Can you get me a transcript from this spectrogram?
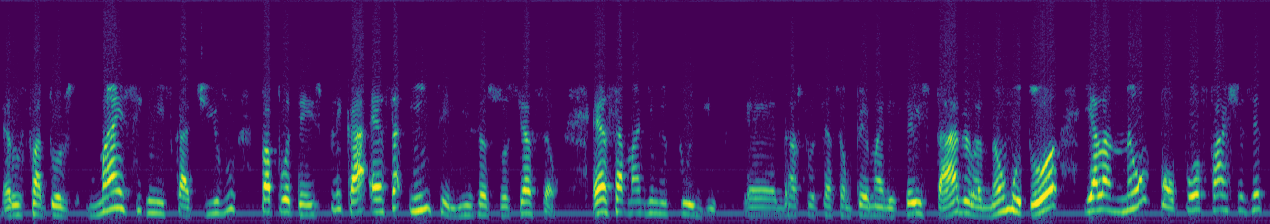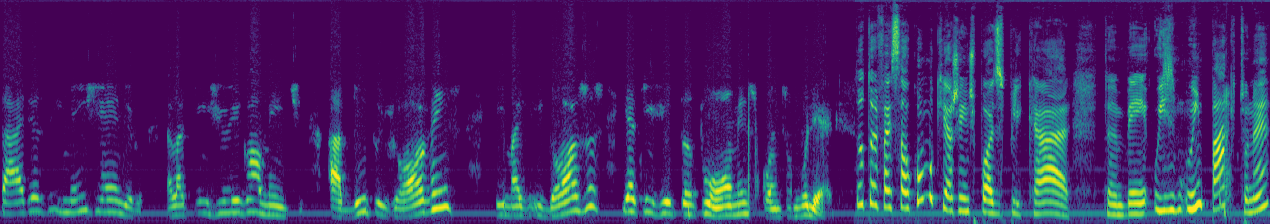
Era o fator mais significativo para poder explicar essa infeliz associação. Essa magnitude é, da associação permaneceu estável, ela não mudou e ela não poupou faixas etárias e nem gênero. Ela atingiu igualmente adultos jovens, e mais idosos e atingiu tanto homens quanto mulheres. Doutor Faisal, como que a gente pode explicar também o, o impacto né,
